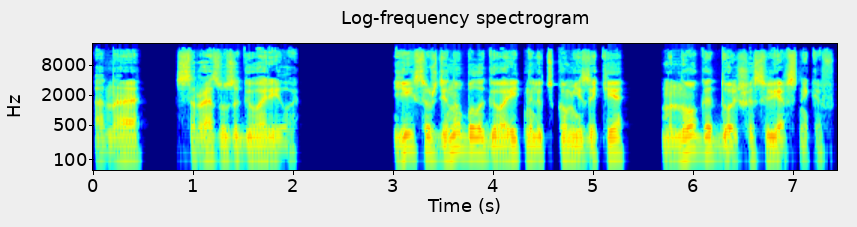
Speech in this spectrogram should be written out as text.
она сразу заговорила. Ей суждено было говорить на людском языке много дольше сверстников.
